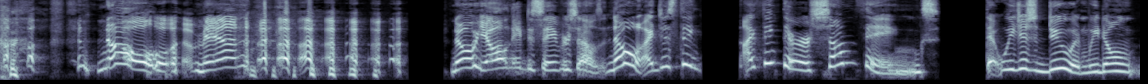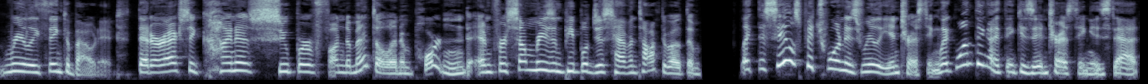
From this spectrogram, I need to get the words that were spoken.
no, man. no, y'all need to save yourselves. No, I just think I think there are some things that we just do and we don't really think about it that are actually kind of super fundamental and important. And for some reason, people just haven't talked about them. Like the sales pitch one is really interesting. Like one thing I think is interesting is that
